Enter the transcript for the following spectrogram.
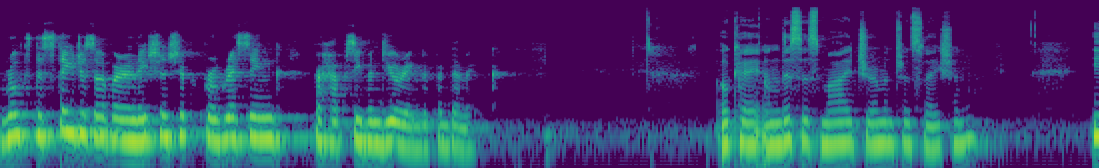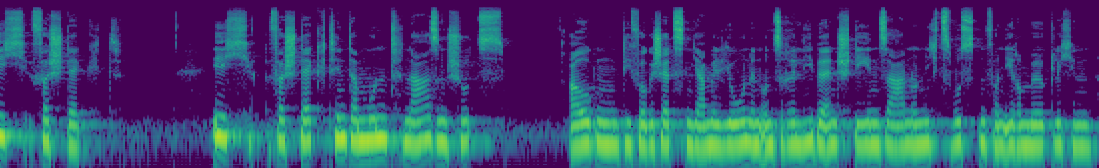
wrote the stages of a relationship progressing, perhaps even during the pandemic. Okay, and this is my German translation. Ich versteckt. Ich versteckt hinter Mund-Nasenschutz. Augen, die vor geschätzten Jahrmillionen unsere Liebe entstehen sahen und nichts wussten von ihrem möglichen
